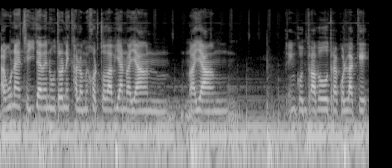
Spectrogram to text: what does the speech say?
algunas estrellitas de neutrones que a lo mejor todavía no hayan, no hayan encontrado otra con la que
